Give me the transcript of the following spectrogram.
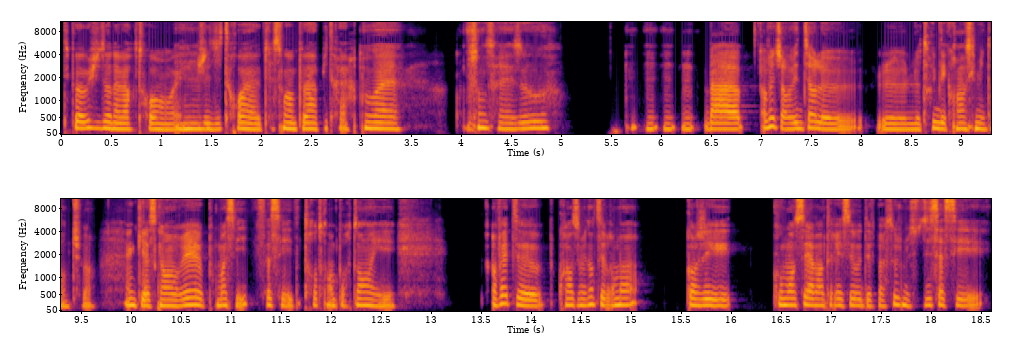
T'es pas obligé d'en avoir trois, ouais. Mm. J'ai dit trois de façon un peu arbitraire. Ouais. Confiance réseau. Mm, bah, en fait, j'ai envie de dire le, le, le truc des croyances limitantes, tu vois. Parce qu'en vrai, pour moi, c'est ça, c'est trop trop important. Et en fait, euh, croyances limitantes, c'est vraiment quand j'ai commencé à m'intéresser au dev perso, je me suis dit ça, c'est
